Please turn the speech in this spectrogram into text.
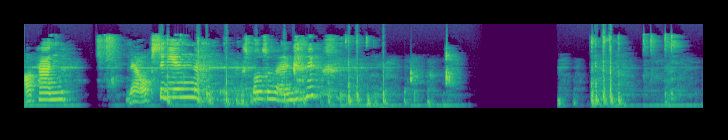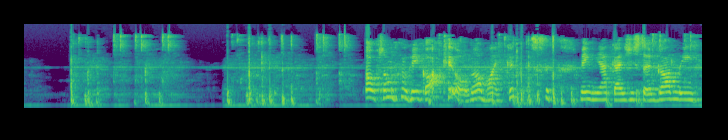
Offhand. Now obsidian. Explosive egg. Oh, someone who he got killed. Oh my goodness. Maybe that guy's just a godly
